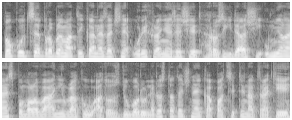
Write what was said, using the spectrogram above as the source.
Pokud se problematika nezačne urychleně řešit, hrozí další umělé zpomalování vlaků a to z důvodu nedostatečné kapacity na trati.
